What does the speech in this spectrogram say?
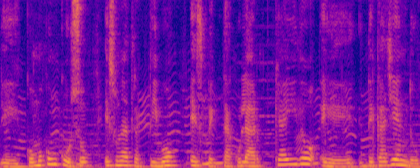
eh, como concurso es un atractivo espectacular que ha ido eh, decayendo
